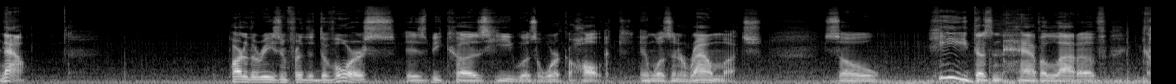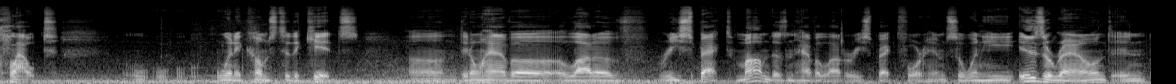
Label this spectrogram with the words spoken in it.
Now, part of the reason for the divorce is because he was a workaholic and wasn't around much. So he doesn't have a lot of clout when it comes to the kids. Um, they don't have a, a lot of respect. Mom doesn't have a lot of respect for him. So when he is around and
